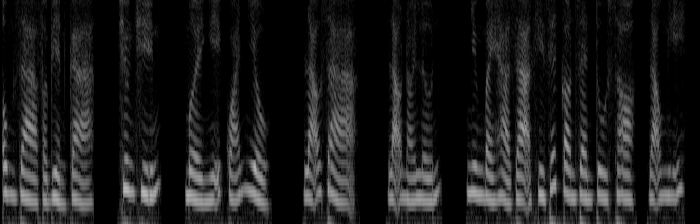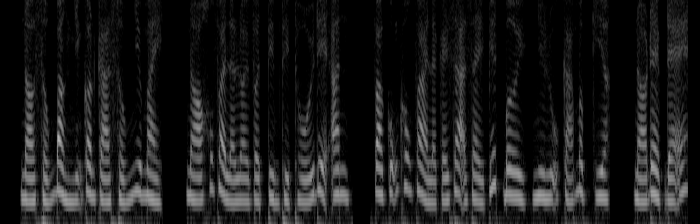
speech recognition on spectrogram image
Ông già và biển cả. Chương 9, mời nghĩ quá nhiều. Lão già lão nói lớn nhưng mày hả dạ khi giết con gen tu so lão nghĩ nó sống bằng những con cá sống như mày. Nó không phải là loài vật tìm thịt thối để ăn và cũng không phải là cái dạ dày biết bơi như lũ cá mập kia. Nó đẹp đẽ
